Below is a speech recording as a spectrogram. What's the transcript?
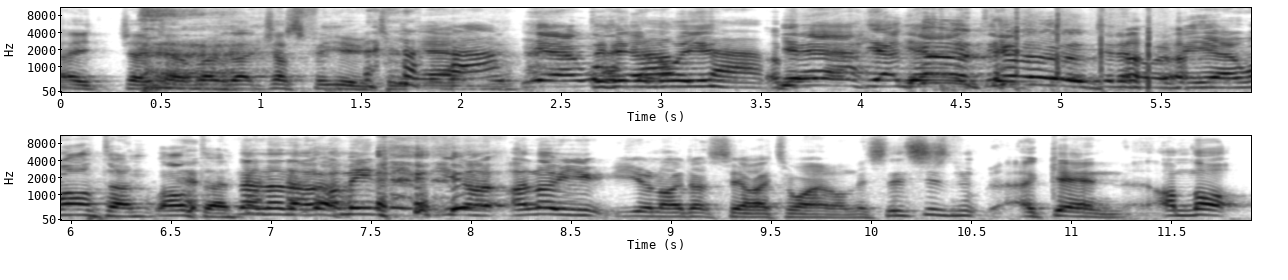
Hey, JJ wrote that just for you. To Yeah, yeah. Well, Did it annoy you? that. A bit? Yeah, yeah, yeah, good, did, good. It did annoy me. Yeah, well done, well done. No, no, no. I mean, you know, I know you, you and I don't see eye to eye on this. This isn't, again, I'm not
